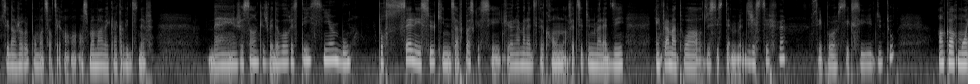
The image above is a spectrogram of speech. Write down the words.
c'est dangereux pour moi de sortir en, en ce moment avec la COVID-19 ben, je sens que je vais devoir rester ici un bout. Pour celles et ceux qui ne savent pas ce que c'est que la maladie de Crohn, en fait, c'est une maladie inflammatoire du système digestif. C'est pas sexy du tout. Encore moins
